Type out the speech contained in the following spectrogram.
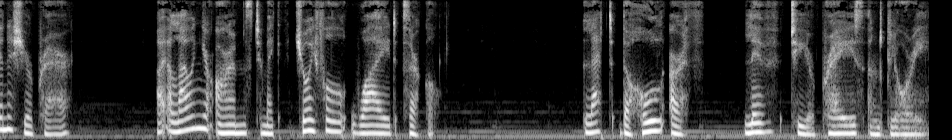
Finish your prayer by allowing your arms to make a joyful, wide circle. Let the whole earth live to your praise and glory.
